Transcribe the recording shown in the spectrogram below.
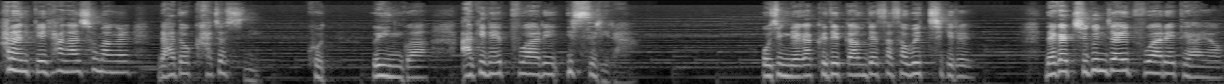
하나님께 향한 소망을 나도 가졌으니 곧 의인과 악인의 부활이 있으리라. 오직 내가 그들 가운데 서서 외치기를 내가 죽은 자의 부활에 대하여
